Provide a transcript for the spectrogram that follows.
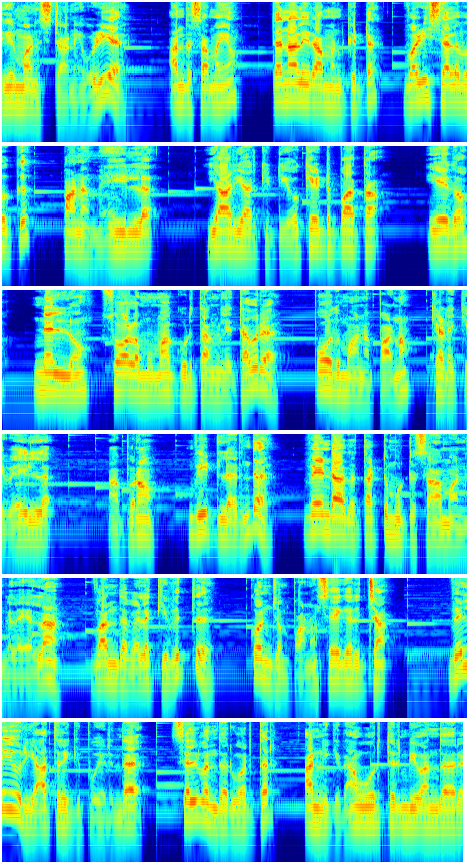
தீர்மானிச்சிட்டானே ஒழிய அந்த சமயம் தெனாலிராமன் கிட்ட வழி செலவுக்கு பணமே இல்லை. யார் யார்கிட்டயோ கேட்டு பார்த்தான். ஏதோ நெல்லும் சோளமுமா கொடுத்தாங்களே தவிர போதுமான பணம் கிடைக்கவே இல்லை. அப்புறம் வீட்டில் இருந்த வேண்டாத தட்டுமுட்டு சாமான்களை எல்லாம் வந்த விலைக்கு விற்று கொஞ்சம் பணம் சேகரிச்சான். வெளியூர் யாத்திரைக்கு போயிருந்த செல்வந்தர் ஒருத்தர் அன்னைக்கு தான் ஊர் திரும்பி வந்தார்.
